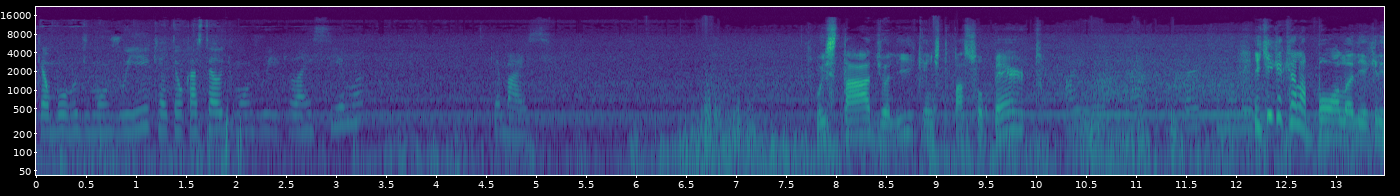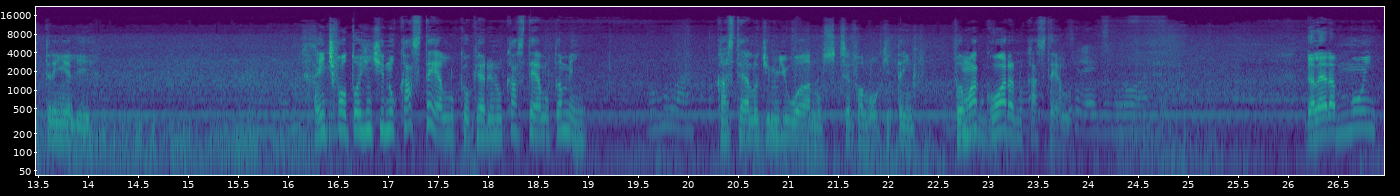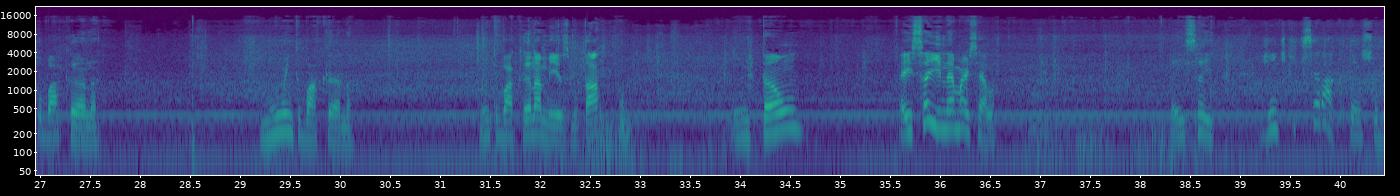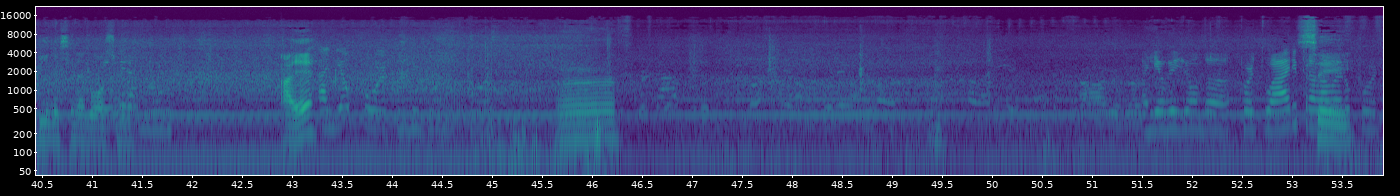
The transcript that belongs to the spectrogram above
Que é o morro de Montjuíque. Aí tem o castelo de Montjuíque lá em cima. O que mais? O estádio ali, que a gente passou perto. Ai, nossa, tão perto. não E o que, que é aquela bola ali, aquele trem ali? A gente faltou a gente ir no castelo, que eu quero ir no castelo também. Vamos lá. Castelo de mil anos, que você falou que tem. Vamos agora no castelo. Anjo. Galera, muito bacana. Muito bacana. Muito bacana mesmo, tá? Então, é isso aí, né, Marcela? É isso aí. Gente, o que, que será que tem subindo esse negócio? Né? Ah, é? Ali é o porto, a região do porto. Ah, Ali é a região da portuária e pra lá Sei. o aeroporto.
